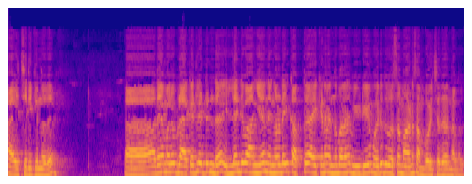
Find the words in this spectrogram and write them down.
അയച്ചിരിക്കുന്നത്. അദ്ദേഹം ഒരു ബ്രാക്കറ്റിൽ ഇട്ടിട്ടുണ്ട്. ഇല്ലന്റ് വാങ്ങിയ നിങ്ങളുടെ ഈ കത്ത് അയക്കണം എന്ന് പറയുന്ന വീഡിയോയും ഒരു ദിവസമാണ് സംഭവിച്ചത് എന്നുള്ളത്.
